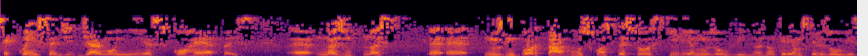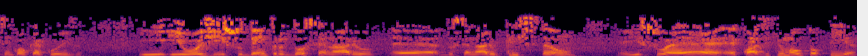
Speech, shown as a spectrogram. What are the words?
sequência de, de harmonias corretas. É, nós nós é, é, nos importávamos com as pessoas que iriam nos ouvir, nós não queríamos que eles ouvissem qualquer coisa. E, e hoje isso dentro do cenário é, do cenário cristão, isso é, é quase que uma utopia,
